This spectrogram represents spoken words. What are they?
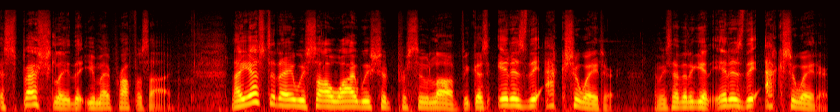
especially that you may prophesy. Now, yesterday we saw why we should pursue love because it is the actuator. Let me say that again. It is the actuator.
